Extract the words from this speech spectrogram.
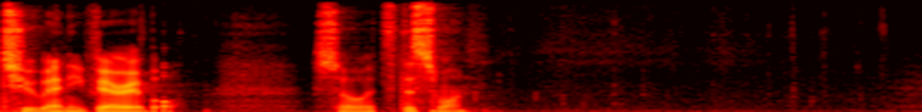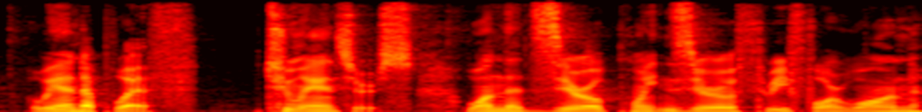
to any variable. So it's this one. We end up with two answers. One that's 0.0341,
